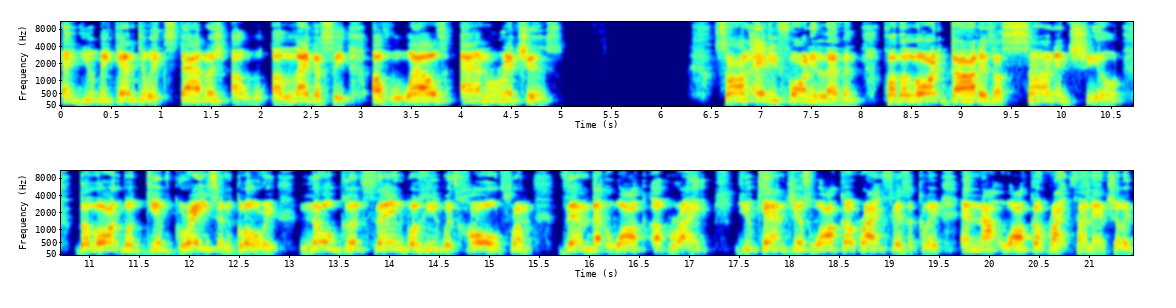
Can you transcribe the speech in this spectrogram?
and you begin to establish a, a legacy of wealth and riches. Psalm 84 and 11. For the Lord God is a sun and shield. The Lord will give grace and glory. No good thing will he withhold from them that walk upright. You can't just walk upright physically and not walk upright financially.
